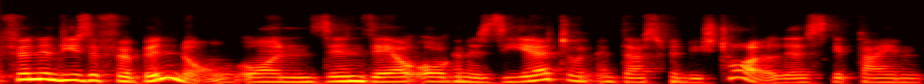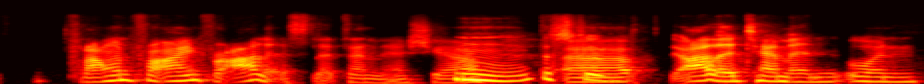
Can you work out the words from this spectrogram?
finden diese Verbindung und sind sehr organisiert und, und das finde ich toll. Es gibt einen Frauenverein für alles letztendlich, ja. Das stimmt. Äh, alle Themen und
